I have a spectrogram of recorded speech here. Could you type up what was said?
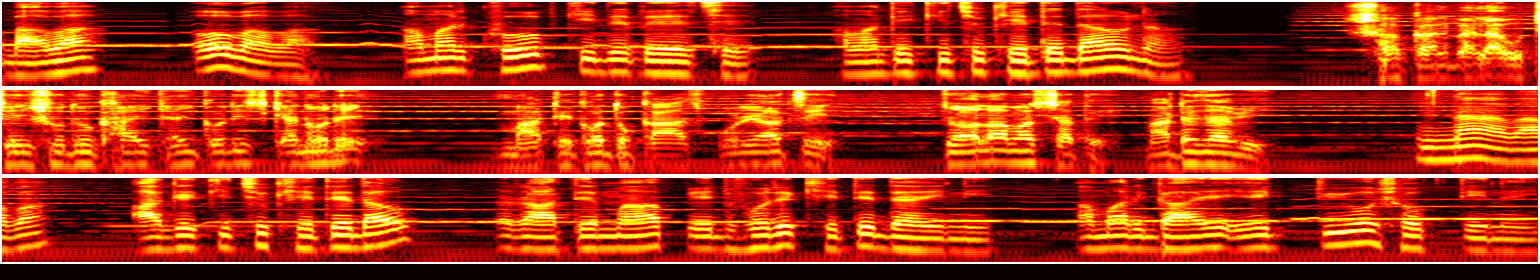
বাবা ও বাবা আমার খুব খিদে পেয়েছে। আমাকে কিছু খেতে দাও না। সকালবেলা উঠেই শুধু খাই খাই করিস কেন রে? মাঠে কত কাজ পড়ে আছে। চল আমার সাথে মাঠে যাবি। না বাবা আগে কিছু খেতে দাও। রাতে মা পেট ভরে খেতে দেয়নি। আমার গায়ে একটুও শক্তি নেই।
